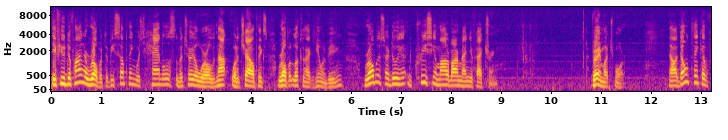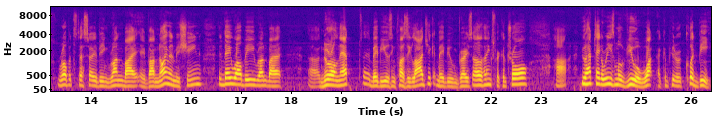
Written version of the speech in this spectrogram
If you define a robot to be something which handles the material world, not what a child thinks robot looking like a human being, robots are doing an increasing amount of our manufacturing. Very much more. Now don't think of robots necessarily being run by a von Neumann machine. It may well be run by a neural net, it may be using fuzzy logic, it may be using various other things for control. Uh, you have to take a reasonable view of what a computer could be.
